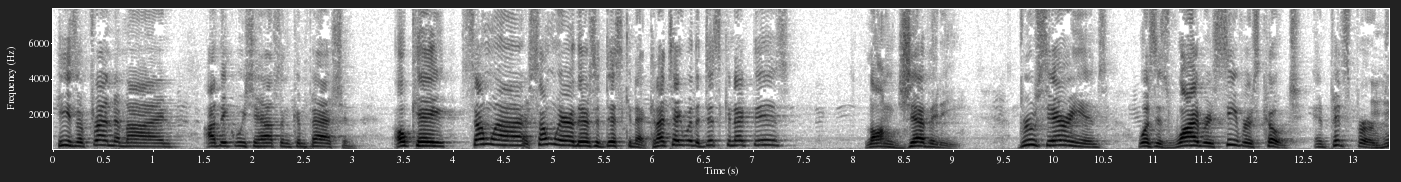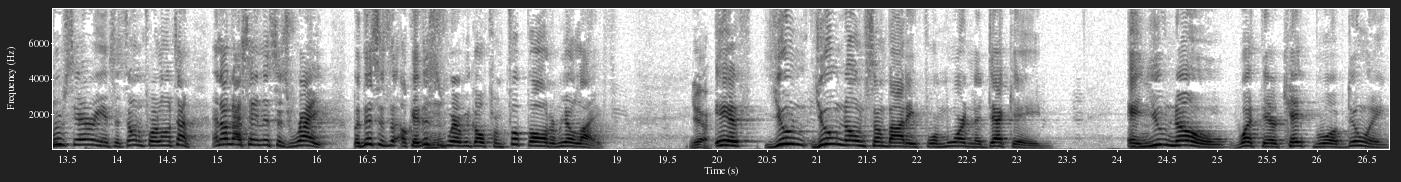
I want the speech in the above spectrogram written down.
He's a friend of mine. I think we should have some compassion. Okay, somewhere, somewhere there's a disconnect. Can I tell you where the disconnect is? Longevity. Bruce Arians was his wide receivers coach in Pittsburgh. Mm-hmm. Bruce Arians has known him for a long time. And I'm not saying this is right, but this is okay, this mm-hmm. is where we go from football to real life. Yeah. If you you've known somebody for more than a decade and mm-hmm. you know what they're capable of doing,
